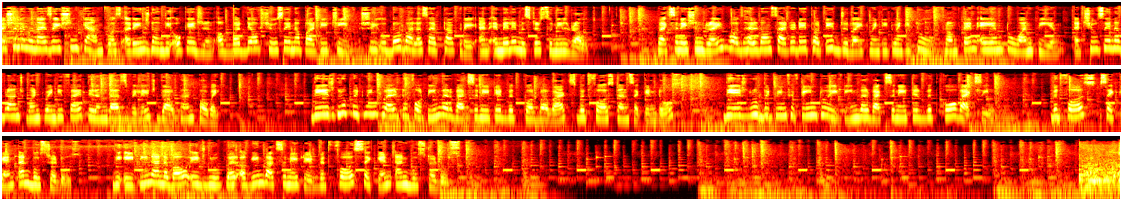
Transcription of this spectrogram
special immunization camp was arranged on the occasion of birthday of Shiv Sena party chief Shri Uddhav Balasaheb Thackeray and MLA Mr. Sunil Raut. Vaccination drive was held on Saturday 30th July 2022 from 10 am to 1 pm at Shiv Sena branch 125 Tirandas village Gauthan Powai. The age group between 12 to 14 were vaccinated with Corbavax with first and second dose. The age group between 15 to 18 were vaccinated with Covaxin with first, second, and booster dose. The 18 and above age group were again vaccinated with first, second, and booster dose.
